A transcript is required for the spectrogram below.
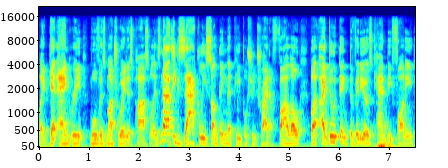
like get angry, move as much weight as possible. It's not exactly something that people should try to follow, but I do think the videos can be funny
